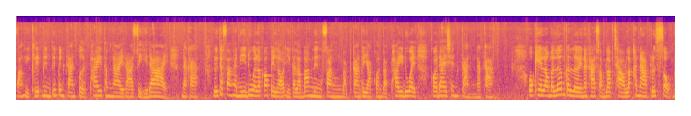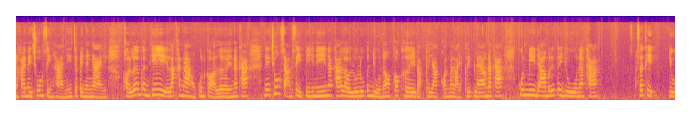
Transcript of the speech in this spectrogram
ฟังอีกคลิปหนึ่งที่เป็นการเปิดไพ่ทำนายราศีได้นะคะ หรือจะฟังอันนี้ด้วยแล้วก็ไปรออีกอัลบั้มหนึ่งฟังแบบการพยากรณ์แบบไพ่ด้วยก็ได้เช่นกันนะคะโอเคเรามาเริ่มกันเลยนะคะสำหรับชาวลัคนาพฤษภนะคะ ในช่วงสิงหานี้จะเป็นยังไง ขอเริ่มกันที่ลัคนาของคุณก่อนเลยนะคะ ในช่วง 3-4 ปีนี้นะคะ เรารู้ๆกันอยู่เนาะก็เคยแบบพยากรณ์มาหลายคลิปแล้วนะคะ คุณมีดาวมฤตยูนะคะ สถิตอยู่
